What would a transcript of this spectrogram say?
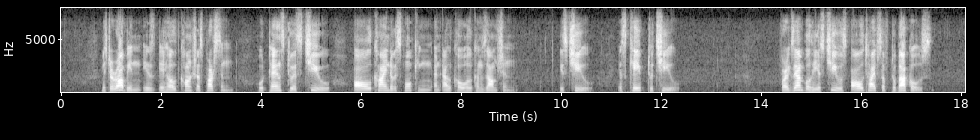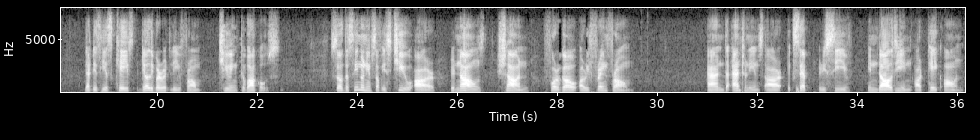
Mr. Robin is a health conscious person who tends to eschew all kind of smoking and alcohol consumption eschew, escape to chew. For example, he eschews all types of tobaccos, that is, he escapes deliberately from chewing tobaccos. So the synonyms of eschew are renounce, shun, forego or refrain from. And the antonyms are accept, receive, indulge in or take on.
